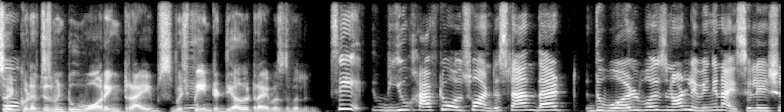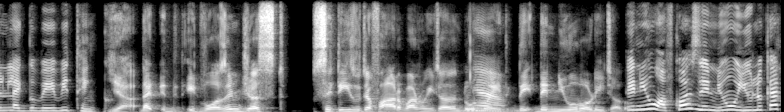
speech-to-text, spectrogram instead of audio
so, it could have just been two warring tribes which Yeah. painted the other tribe as the villain. see you have to also understand that the world was not living in isolation like the way we think Yeah, that it, it wasn't just cities which are far apart from each other and don't know anything. They, they knew about each other. they knew of course they knew you look at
